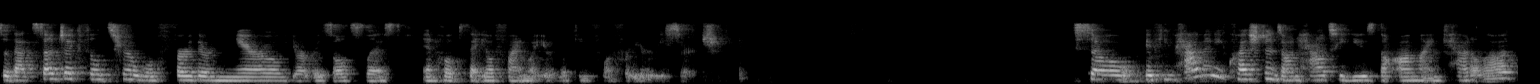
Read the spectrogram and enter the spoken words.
So that subject filter will further narrow your results list in hopes that you'll find what you're looking for for your research. So if you have any questions on how to use the online catalog,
